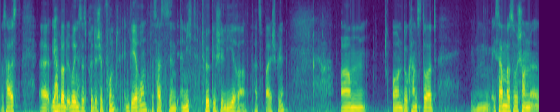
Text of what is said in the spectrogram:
Das heißt, äh, wir haben dort übrigens das britische Pfund in Währung, das heißt, es sind nicht türkische Lira als Beispiel. Ähm, und du kannst dort, ich sage mal so, schon äh,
